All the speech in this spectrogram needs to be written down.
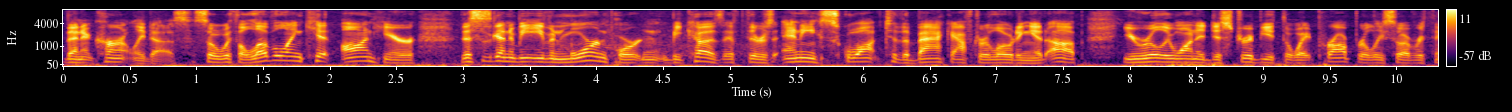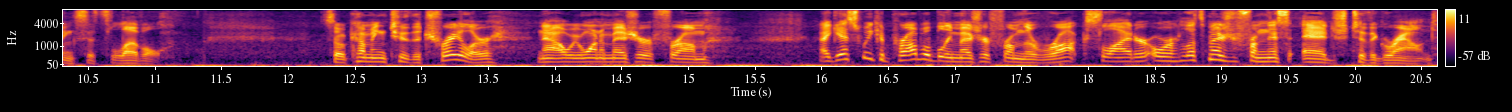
than it currently does. So with a leveling kit on here, this is gonna be even more important because if there's any squat to the back after loading it up, you really wanna distribute the weight properly so everything sits level. So coming to the trailer, now we wanna measure from I guess we could probably measure from the rock slider, or let's measure from this edge to the ground.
